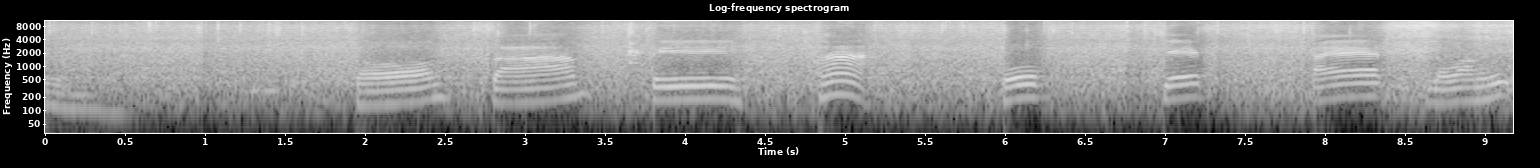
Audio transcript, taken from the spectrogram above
มสอง สามสี่ห้าหกเจ็ดแปดระวังลูก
